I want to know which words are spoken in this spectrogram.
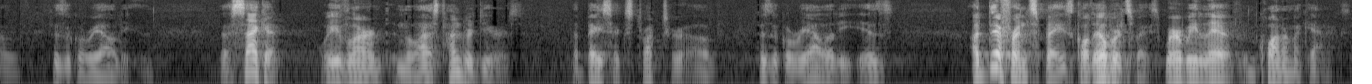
of physical reality. The second, we've learned in the last hundred years, the basic structure of physical reality is a different space called Hilbert space, where we live in quantum mechanics.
